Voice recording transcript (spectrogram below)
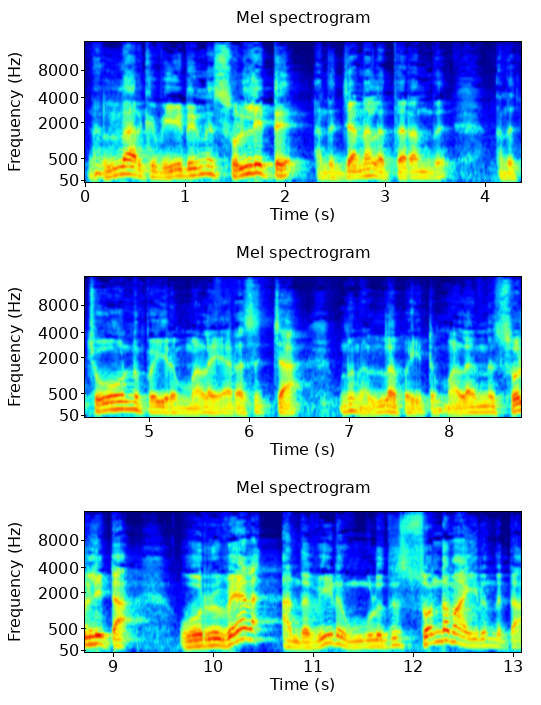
நல்லா இருக்கு வீடுன்னு சொல்லிட்டு அந்த ஜன்னலை திறந்து அந்த சோன்னு பெய்கிற மழையை ரசிச்சா இன்னும் நல்லா பெய்யிட்டு மழைன்னு சொல்லிட்டா. ஒருவேளை அந்த வீடு உங்களுக்கு சொந்தமாக இருந்துட்டா.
